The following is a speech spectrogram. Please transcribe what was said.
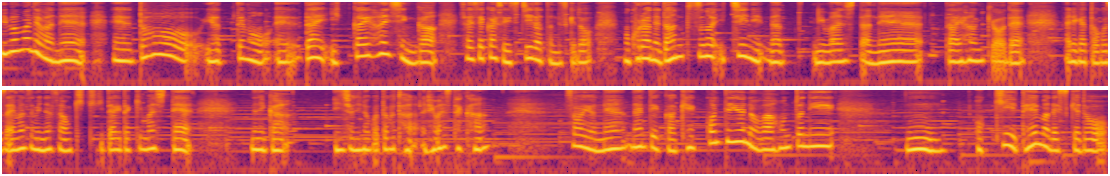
今まではね、えー、どうやっても、えー、第1回配信が再生回数1位だったんですけど、もうこれはね、ダントツの1位になりましたね。大反響でありがとうございます。皆さんお聞きいただきまして、何か印象に残ったことはありましたか？そうよね。なんていうか、結婚っていうのは本当に、うん、大きいテーマですけど、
